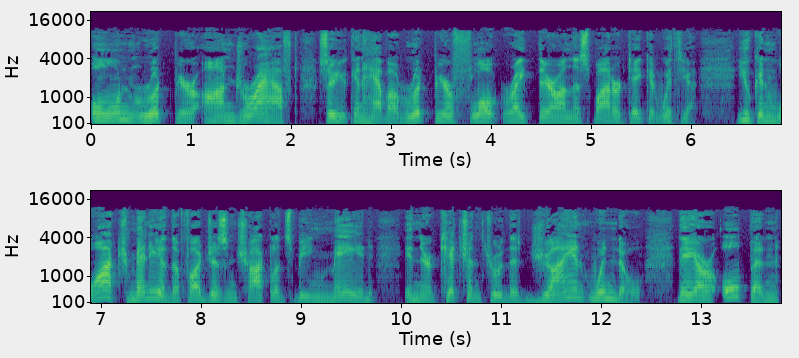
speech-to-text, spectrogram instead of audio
own root beer on draft, so you can have a root beer float right there on the spot or take it with you. You can watch many of the fudges and chocolates being made in their kitchen through the giant window. They are open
